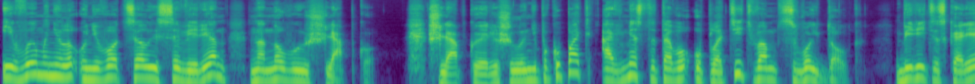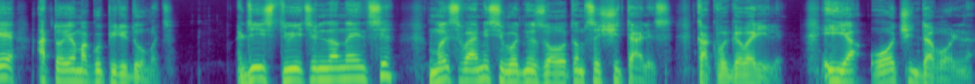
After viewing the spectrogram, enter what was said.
и выманила у него целый саверен на новую шляпку. Шляпку я решила не покупать, а вместо того уплатить вам свой долг. Берите скорее, а то я могу передумать. Действительно, Нэнси, мы с вами сегодня золотом сосчитались, как вы говорили, и я очень довольна.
